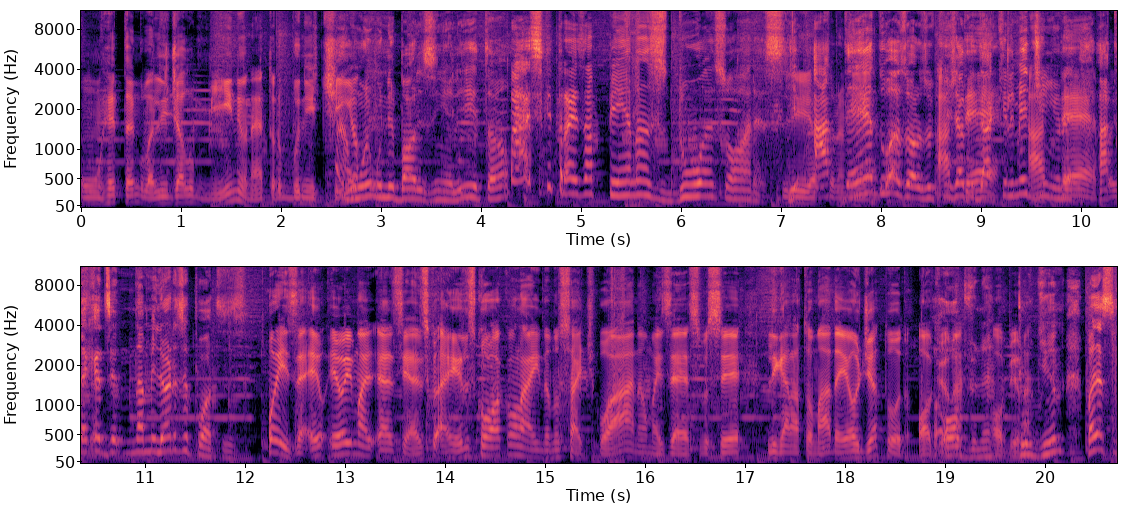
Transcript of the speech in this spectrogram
um retângulo ali de alumínio, né? Todo bonitinho. É, um uniborezinho ali, então. Mas que traz apenas duas horas de Até duas horas, o que até, já me dá aquele medinho, né? até, né? Até quer é. dizer, na melhor das hipóteses. Pois é, eu, eu imagino. Assim, eles, eles, colocam lá ainda no site, tipo, ah, não, mas é, se você ligar na tomada aí é o dia todo. Óbvio, Óbvio né? né? Óbvio, Plugin. Né? Mas assim,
